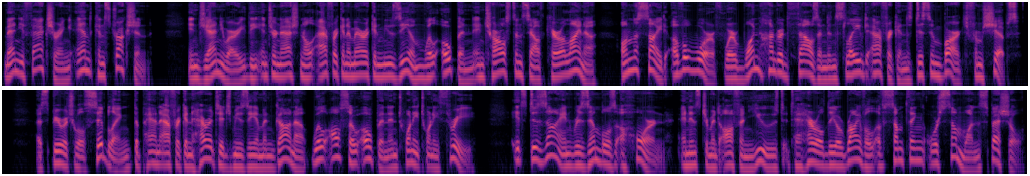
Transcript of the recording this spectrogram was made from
manufacturing, and construction. In January, the International African American Museum will open in Charleston, South Carolina, on the site of a wharf where 100,000 enslaved Africans disembarked from ships. A spiritual sibling, the Pan African Heritage Museum in Ghana, will also open in 2023. Its design resembles a horn, an instrument often used to herald the arrival of something or someone special.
